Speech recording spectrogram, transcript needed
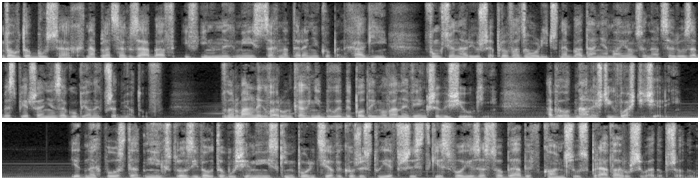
W autobusach, na placach zabaw i w innych miejscach na terenie Kopenhagi funkcjonariusze prowadzą liczne badania mające na celu zabezpieczenie zagubionych przedmiotów. W normalnych warunkach nie byłyby podejmowane większe wysiłki, aby odnaleźć ich właścicieli. Jednak po ostatniej eksplozji w autobusie miejskim policja wykorzystuje wszystkie swoje zasoby, aby w końcu sprawa ruszyła do przodu.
